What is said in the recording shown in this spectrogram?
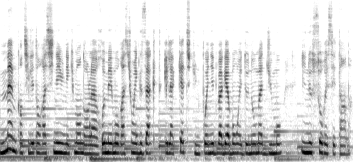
même quand il est enraciné uniquement dans la remémoration exacte et la quête d'une poignée de vagabonds et de nomades du mot, il ne saurait s'éteindre.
